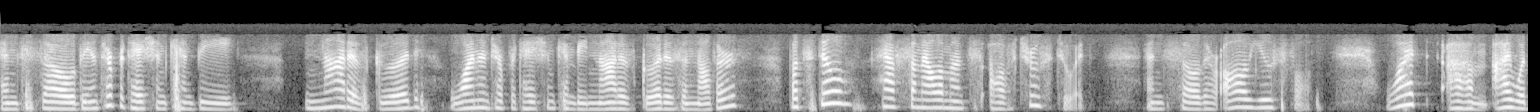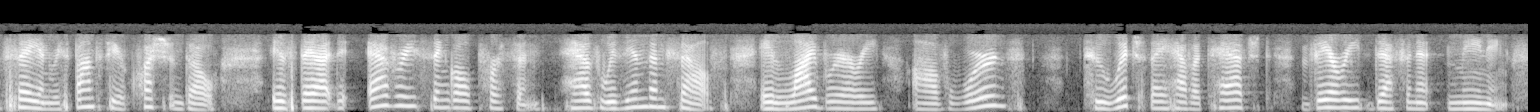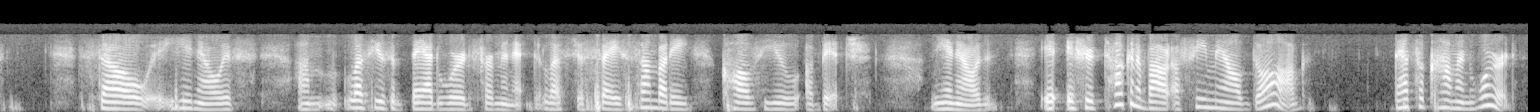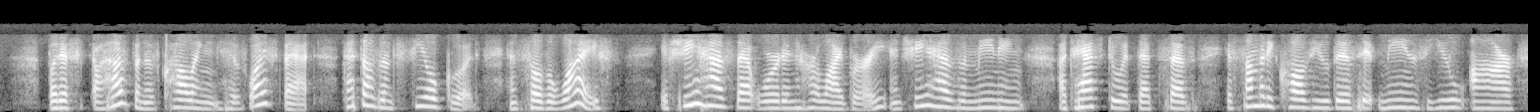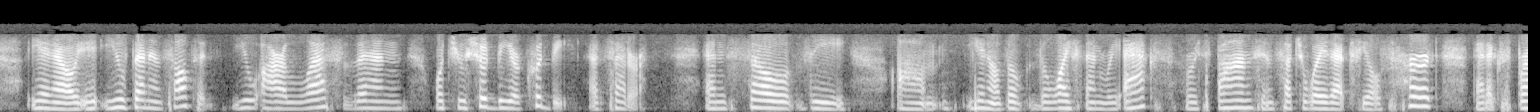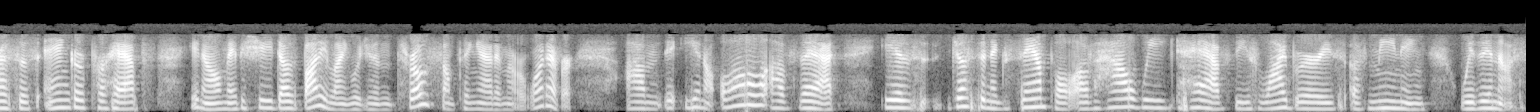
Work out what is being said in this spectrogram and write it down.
and so the interpretation can be not as good. One interpretation can be not as good as another, but still have some elements of truth to it, and so they're all useful. What um, I would say in response to your question, though, is that every single person has within themselves a library of words to which they have attached very definite meanings. So, you know, if um, let's use a bad word for a minute. Let's just say somebody calls you a bitch. You know, if you're talking about a female dog, that's a common word. But if a husband is calling his wife that, that doesn't feel good. And so the wife, if she has that word in her library and she has a meaning attached to it that says, if somebody calls you this, it means you are, you know, you've been insulted. You are less than what you should be or could be, etc. And so the um, you know the the wife then reacts responds in such a way that feels hurt that expresses anger perhaps you know maybe she does body language and throws something at him or whatever. Um, it, you know all of that is just an example of how we have these libraries of meaning within us.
